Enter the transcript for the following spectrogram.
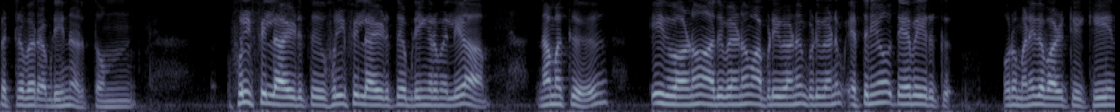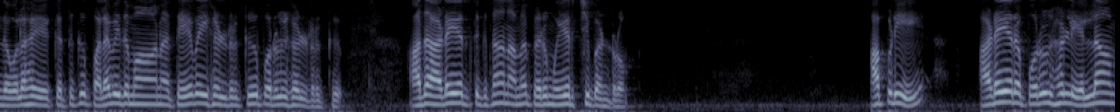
பெற்றவர் அப்படின்னு அர்த்தம். ஃபுல்ஃபில் ஆகிடுத்து ஃபுல்ஃபில் ஆகிடுத்து அப்படிங்கிறோம் இல்லையா? நமக்கு இது வேணும் அது வேணும் அப்படி வேணும் இப்படி வேணும் எத்தனையோ தேவை இருக்குது ஒரு மனித வாழ்க்கைக்கு இந்த உலக இயக்கத்துக்கு பலவிதமான தேவைகள் இருக்குது பொருள்கள் இருக்குது அதை அடையிறதுக்கு தான் நாம் பெருமுயற்சி பண்ணுறோம் அப்படி அடையிற பொருள்கள் எல்லாம்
